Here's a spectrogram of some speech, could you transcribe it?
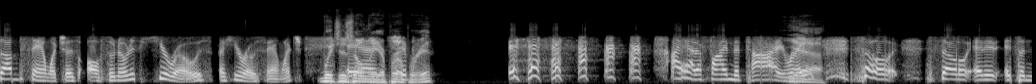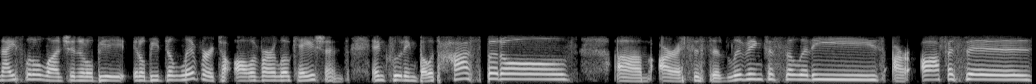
sub sandwiches, also known as heroes, a hero sandwich. Which is only appropriate. I had to find the tie, right? Yeah. So, so, and it, it's a nice little lunch, and it'll be it'll be delivered to all of our locations, including both hospitals, um, our assisted living facilities, our offices,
